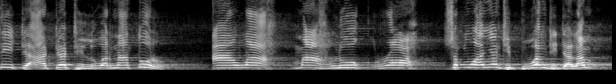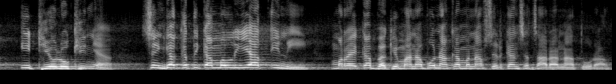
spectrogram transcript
tidak ada di luar natur. Allah, makhluk, roh, semuanya dibuang di dalam ideologinya. Sehingga ketika melihat ini, mereka bagaimanapun akan menafsirkan secara natural.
